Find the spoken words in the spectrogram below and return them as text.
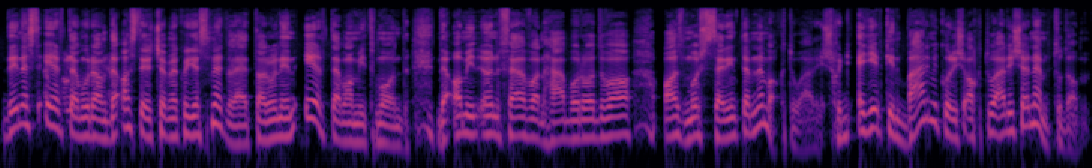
De én ezt értem, uram, de azt értsem meg, hogy ezt meg lehet tanulni. Én értem, amit mond, de amin ön fel van háborodva, az most szerintem nem aktuális. Hogy egyébként bármikor is aktuális-e, nem tudom.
